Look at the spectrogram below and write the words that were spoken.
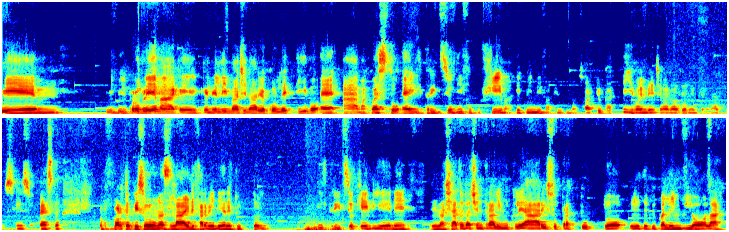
E, um, il problema è che, che, nell'immaginario collettivo è, ah, ma questo è il trizio di Fukushima, che quindi fa più, so, più cattivo, invece vabbè, ovviamente non ha più senso questo. Porto qui solo una slide, far vedere tutto il, il trizio che viene rilasciato da centrali nucleari, soprattutto, vedete qui quelle in viola.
